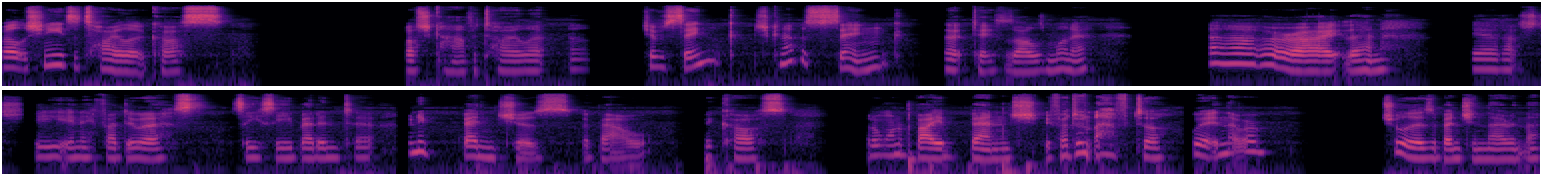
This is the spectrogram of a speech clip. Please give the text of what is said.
Well, she needs a toilet, cause... Well, she can have a toilet. She have a sink? She can have a sink. That takes us all money. Uh, alright then. Yeah, that's cheating if I do a CC bed into it. Any benches about? Because I don't want to buy a bench if I don't have to. Wait, isn't there a... Surely there's a bench in there, isn't there?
